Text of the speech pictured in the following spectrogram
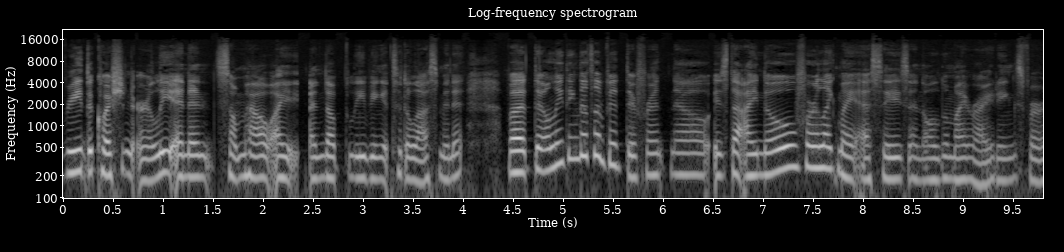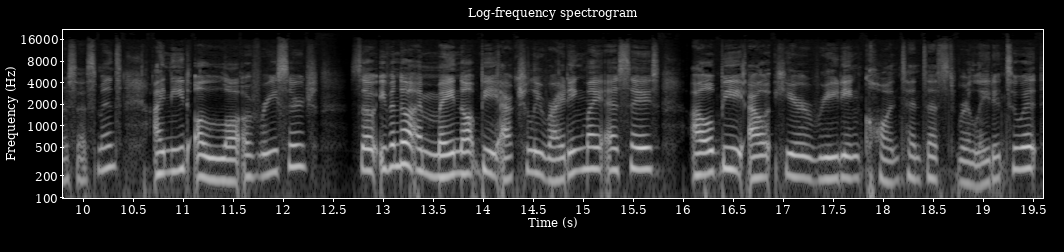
read the question early, and then somehow I end up leaving it to the last minute. But the only thing that's a bit different now is that I know for like my essays and all of my writings for assessments, I need a lot of research. So even though I may not be actually writing my essays, I'll be out here reading content that's related to it.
